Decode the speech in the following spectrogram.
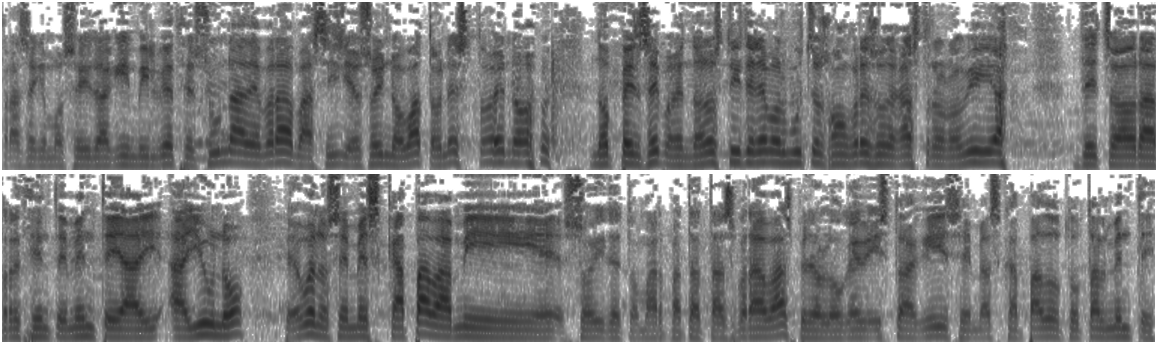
frase que hemos oído aquí mil veces, una de brava, sí, yo soy novato en esto, ¿eh? no, no pensé, porque en Donosti tenemos muchos congresos de gastronomía, de hecho ahora recientemente hay, hay uno, pero bueno, se me escapaba a mí, soy de tomar patatas bravas, pero lo que he visto aquí se me ha escapado totalmente.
